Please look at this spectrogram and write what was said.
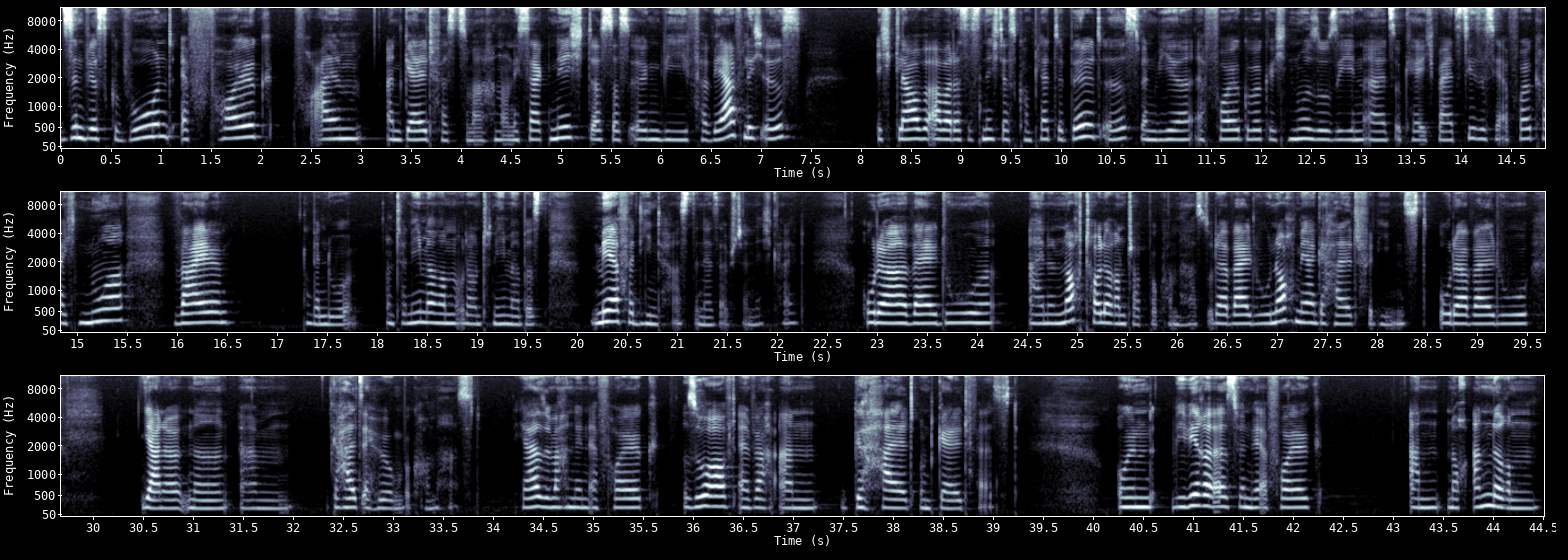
sind wir es gewohnt, Erfolg vor allem an Geld festzumachen. Und ich sage nicht, dass das irgendwie verwerflich ist, Ich glaube aber, dass es nicht das komplette Bild ist, wenn wir Erfolg wirklich nur so sehen als, okay, ich war jetzt dieses Jahr erfolgreich nur, weil, wenn du Unternehmerin oder Unternehmer bist, mehr verdient hast in der Selbstständigkeit. Oder weil du einen noch tolleren Job bekommen hast. Oder weil du noch mehr Gehalt verdienst. Oder weil du ja eine, eine ähm, Gehaltserhöhung bekommen hast. Ja, also wir machen den Erfolg so oft einfach an Gehalt und Geld fest. Und wie wäre es, wenn wir Erfolg an noch anderen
